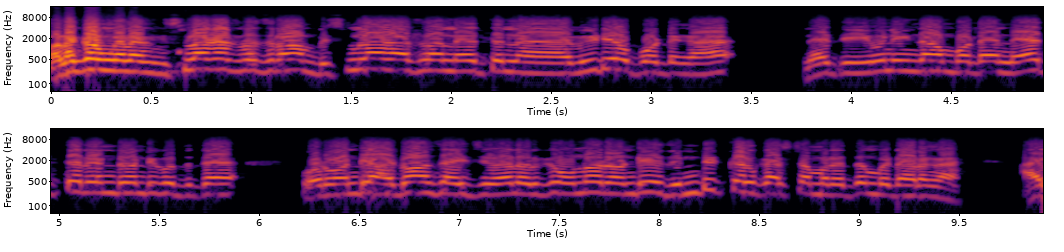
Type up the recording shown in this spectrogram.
வணக்கம்ங்க நான் பிஸ்மிலாகாஸ் பேசுறோம். நேற்று நேத்து நான் வீடியோ போட்டுங்க. நேத்து ஈவினிங் தான் போட்டேன். நேத்து ரெண்டு வண்டி கொடுத்துட்டேன். ஒரு வண்டி அட்வான்ஸ் ஆயிடுச்சு வேலை இருக்கு. இன்னொரு வண்டி திண்டுக்கல் கஸ்டமர் எடுத்துன்னு போயிட்டாருங்க. ஐ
